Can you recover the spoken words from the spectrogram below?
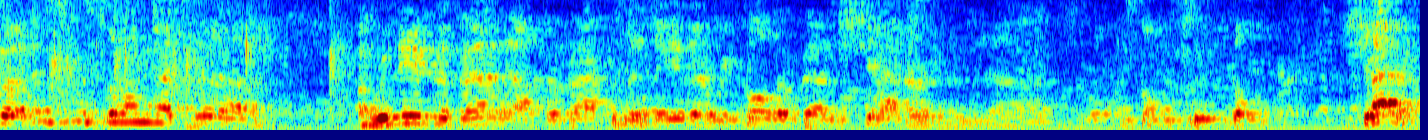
you. Uh, this is a song that uh, we named the band after back in the day there. We called our band Shattered, and uh, it's Rolling Stones. Don't shatter.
